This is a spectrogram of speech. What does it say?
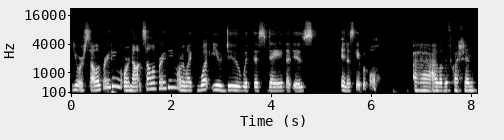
you're celebrating or not celebrating, or like what you do with this day that is inescapable. Uh, I love this question.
